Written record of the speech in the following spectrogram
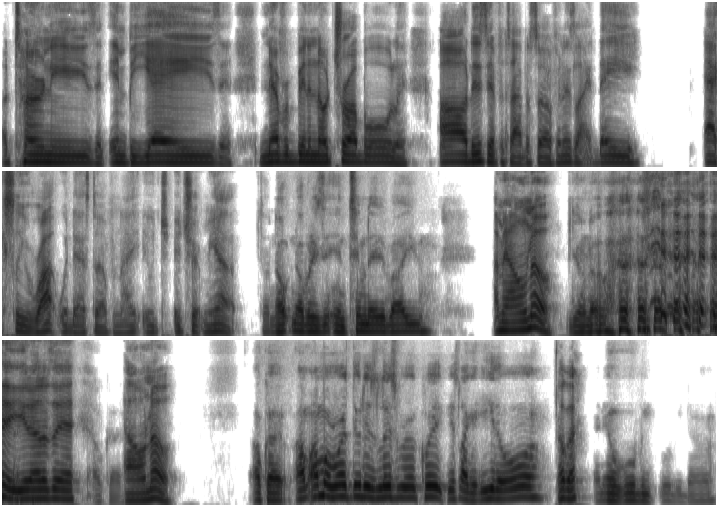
attorneys and MBAs and never been in no trouble and all this different type of stuff. And it's like they actually rock with that stuff, and I it, it tripped me out. So no, nobody's intimidated by you. I mean, I don't know. You don't know. you know what I'm saying? okay. I don't know. Okay. I'm, I'm gonna run through this list real quick. It's like an either or, Okay. and then we'll be we'll be done.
